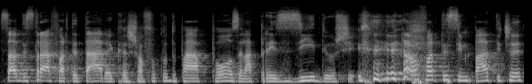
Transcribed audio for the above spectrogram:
S-au distrat foarte tare că și-au făcut după aia poze la prezidiu și erau foarte simpatice.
